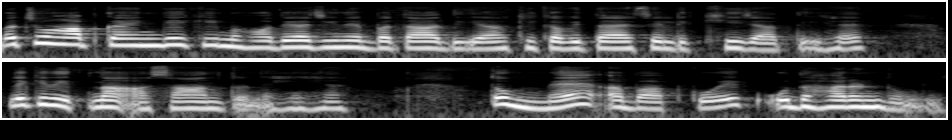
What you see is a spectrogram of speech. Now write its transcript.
बच्चों, आप कहेंगे कि महोदया जी ने बता दिया कि कविता ऐसे लिखी जाती है, लेकिन इतना आसान तो नहीं है। तो मैं अब आपको एक उदाहरण दूँगी।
